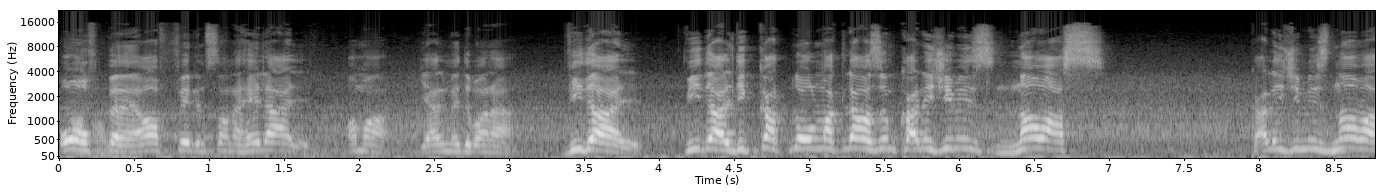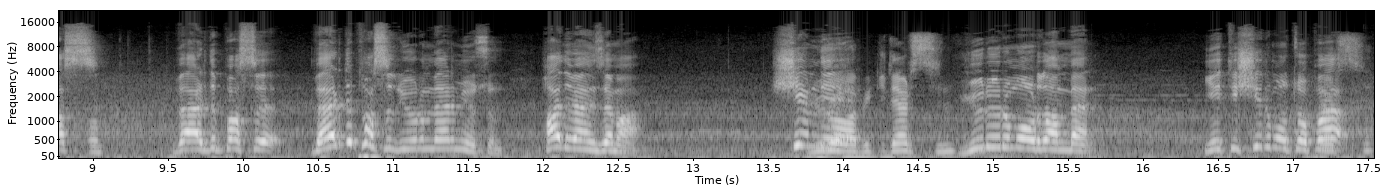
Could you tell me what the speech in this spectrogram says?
Of be aferin sana helal. Ama gelmedi bana. Vidal. Vidal dikkatli olmak lazım. Kalecimiz Navas. Kalecimiz Navas. Verdi pası. Verdi pası diyorum vermiyorsun. Hadi Benzema. Şimdi Yürü abi gidersin. yürürüm oradan ben. Yetişirim o topa. Gidersin.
